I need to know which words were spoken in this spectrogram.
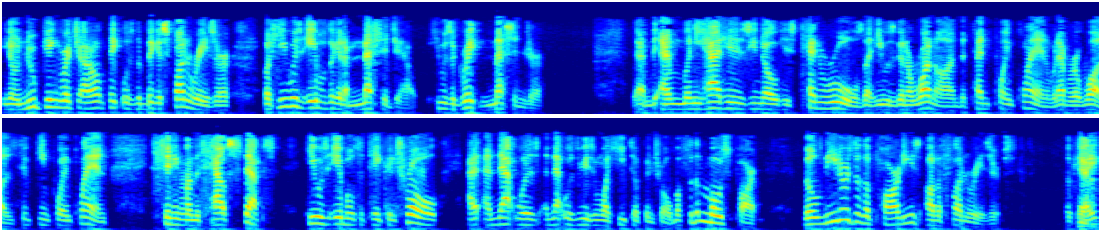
You know, Newt Gingrich, I don't think was the biggest fundraiser, but he was able to get a message out. He was a great messenger. And, and when he had his, you know, his 10 rules that he was going to run on, the 10 point plan, whatever it was, 15 point plan, sitting on this House steps, he was able to take control and that was and that was the reason why he took control. But for the most part, the leaders of the parties are the fundraisers. Okay,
